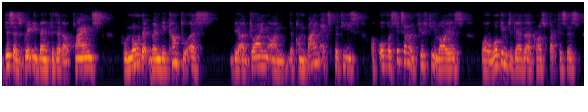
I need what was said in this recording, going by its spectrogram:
This has greatly benefited our clients who know that when they come to us, they are drawing on the combined expertise of over 650 lawyers who are working together across practices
